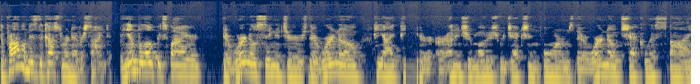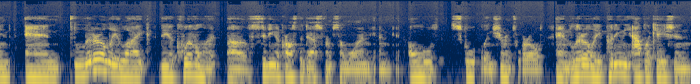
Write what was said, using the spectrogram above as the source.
The problem is the customer never signed it. The envelope expired. There were no signatures. There were no PIP or, or, uninsured motorist rejection forms. There were no checklists signed. And it's literally like the equivalent of sitting across the desk from someone in, in old school insurance world and literally putting the application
